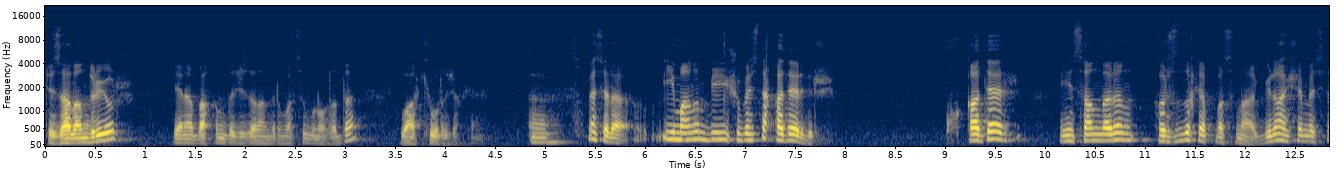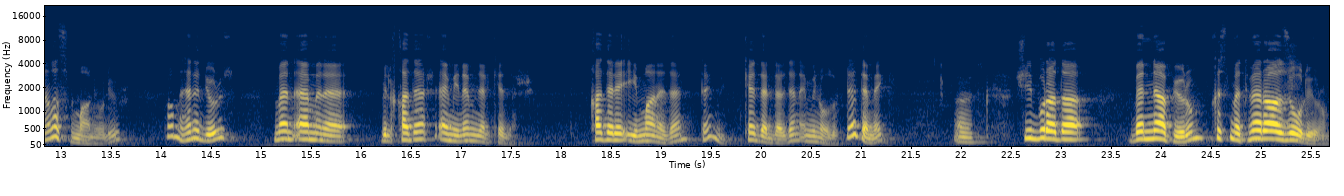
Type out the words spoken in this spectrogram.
cezalandırıyor, Cenab-ı Hakk'ın da cezalandırması bu noktada vaki olacak yani. Evet. Mesela imanın bir şubesi de kaderdir. Kader insanların hırsızlık yapmasına, günah işlemesine nasıl mani oluyor? Bak mesela ne diyoruz? Men emene bil kader emine minel keder. Kadere iman eden değil mi? Kederlerden emin olur. Ne demek? Evet. Şimdi burada ben ne yapıyorum? Kısmetime razı oluyorum.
